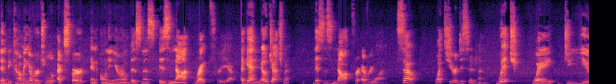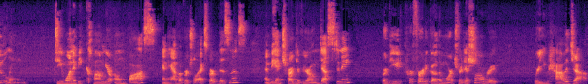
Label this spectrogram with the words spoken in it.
then becoming a virtual expert and owning your own business is not right for you. Again, no judgment. This is not for everyone. So, what's your decision? Which way do you lean? Do you want to become your own boss and have a virtual expert business and be in charge of your own destiny? Or do you prefer to go the more traditional route where you have a job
